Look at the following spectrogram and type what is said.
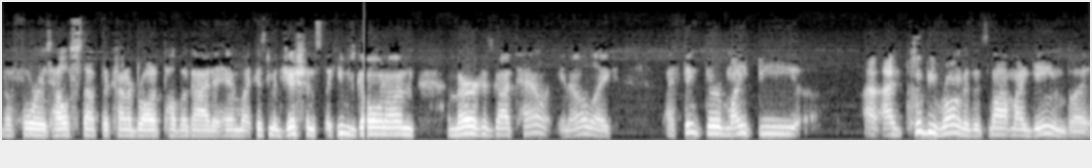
before his health stuff that kind of brought a public eye to him like his magicians like he was going on america's got talent you know like i think there might be i, I could be wrong because it's not my game but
